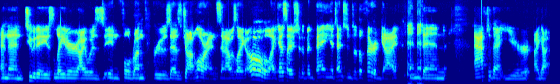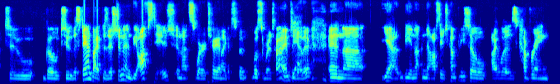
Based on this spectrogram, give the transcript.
And then two days later, I was in full run throughs as John Laurens. And I was like, oh, I guess I should have been paying attention to the third guy. And then after that year, I got to go to the standby position and be off stage. And that's where Cherry and I got to spend most of our time Yeah. together. And uh, yeah, be in, in the offstage company. So I was covering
